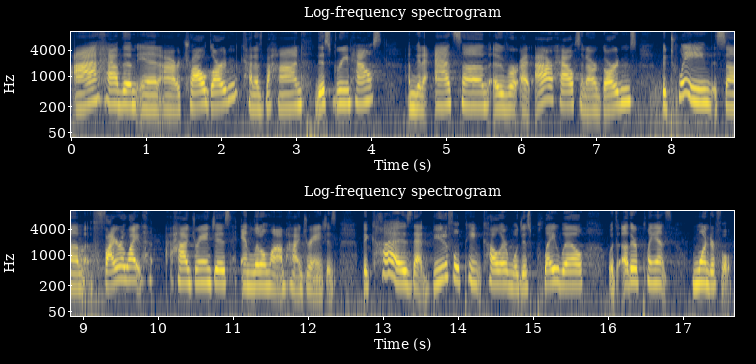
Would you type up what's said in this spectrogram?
I have them in our trial garden, kind of behind this greenhouse. I'm going to add some over at our house in our gardens between some firelight hydrangeas and little lime hydrangeas because that beautiful pink color will just play well with other plants wonderful.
